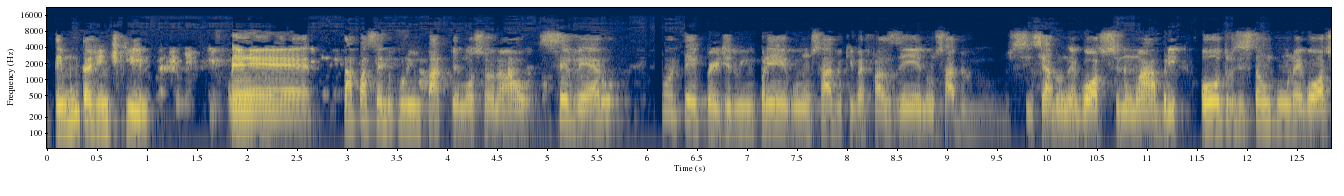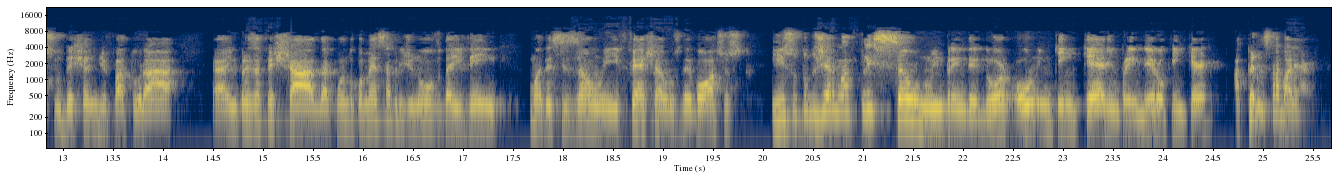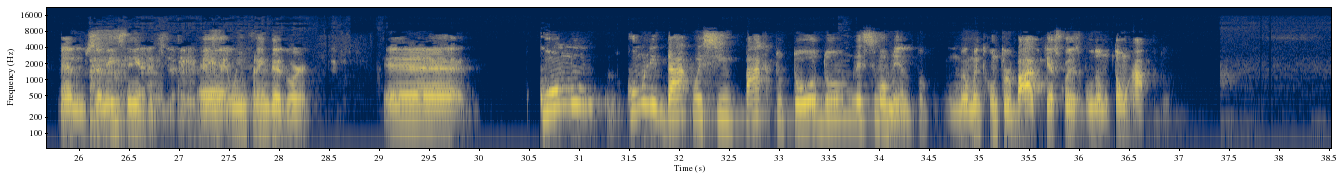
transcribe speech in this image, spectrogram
Tem muita gente que é, está passando por um impacto emocional severo por ter perdido o emprego, não sabe o que vai fazer, não sabe se, se abre um negócio, se não abre. Outros estão com o um negócio deixando de faturar, a empresa fechada. Quando começa a abrir de novo, daí vem uma decisão e fecha os negócios. E isso tudo gera uma aflição no empreendedor ou em quem quer empreender ou quem quer apenas trabalhar. Né? Não precisa nem ser é, um empreendedor. É, como, como lidar com esse impacto todo nesse momento? Um momento conturbado que as coisas mudam tão rápido.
